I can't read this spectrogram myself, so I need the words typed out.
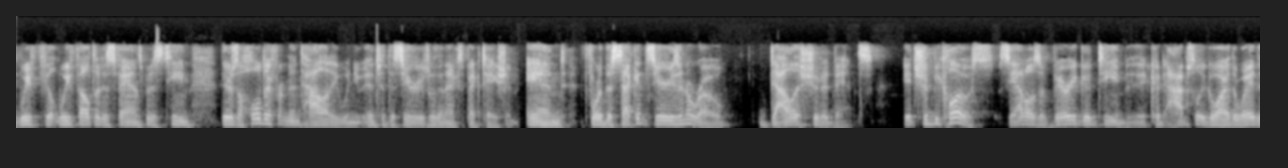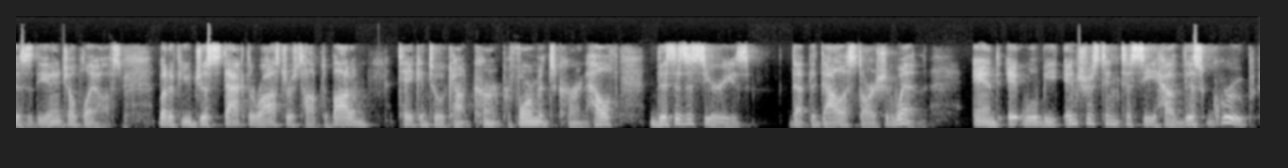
we feel we felt it as fans, but as team, there's a whole different mentality when you enter the series with an expectation. And for the second series in a row, Dallas should advance it should be close. Seattle is a very good team. It could absolutely go either way. This is the NHL playoffs. But if you just stack the rosters top to bottom, take into account current performance, current health, this is a series that the Dallas Stars should win. And it will be interesting to see how this group,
